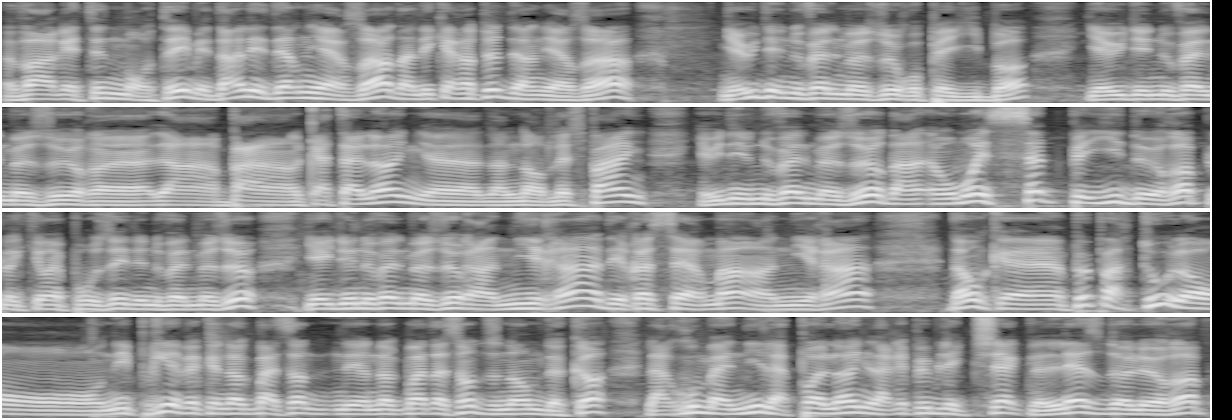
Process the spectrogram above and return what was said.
va arrêter de mais dans les dernières heures, dans les 48 dernières heures, il y a eu des nouvelles mesures aux Pays-Bas. Il y a eu des nouvelles mesures euh, en, Catalogne, euh, dans le nord de l'Espagne. Il y a eu des nouvelles mesures dans au moins sept pays d'Europe qui ont imposé des nouvelles mesures. Il y a eu des nouvelles mesures en Iran, des resserrements en Iran. Donc, euh, un peu partout, là, on, est pris avec une augmentation, une augmentation, du nombre de cas. La Roumanie, la Pologne, la République tchèque, l'Est de l'Europe,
